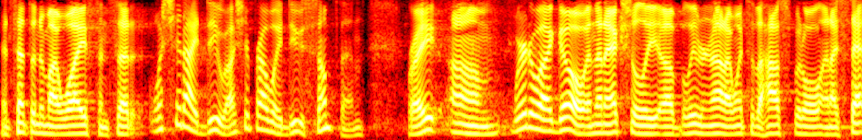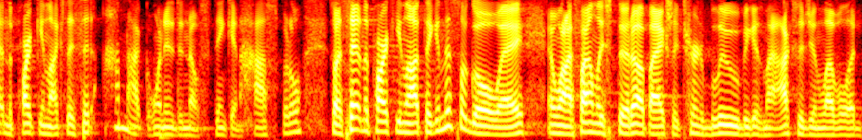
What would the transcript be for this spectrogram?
and sent them to my wife and said, what should I do? I should probably do something right? Um, where do I go? And then actually, uh, believe it or not, I went to the hospital and I sat in the parking lot because I said, I'm not going into no stinking hospital. So I sat in the parking lot thinking this will go away. And when I finally stood up, I actually turned blue because my oxygen level had,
